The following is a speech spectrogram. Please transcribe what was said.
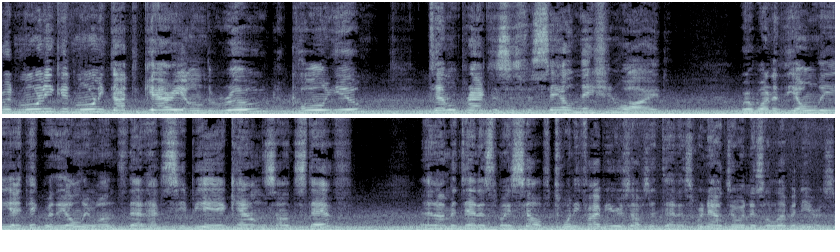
Good morning, good morning. Dr. Gary on the road calling you. Dental practices for sale nationwide. We're one of the only, I think we're the only ones that have CPA accountants on staff. And I'm a dentist myself. 25 years I was a dentist. We're now doing this 11 years.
